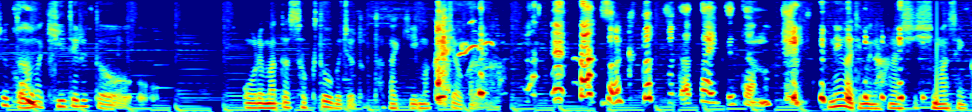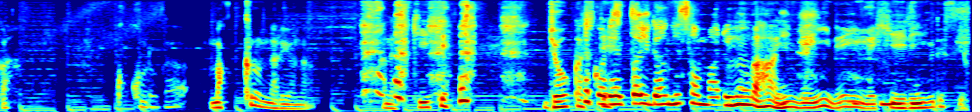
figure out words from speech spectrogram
ちょっとあんま聞いてると、俺また側頭部ちょっと叩きまくっちゃうから、ソフト部叩いてたの ネガティブな話しませんか？心が真っ黒になるような話聞いて、浄化して。チョコレート色に染まるよううん、ああ、いいにね、いいね、いいね。ヒーリングですよ。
